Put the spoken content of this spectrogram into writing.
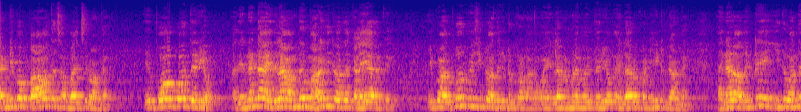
கண்டிப்பாக பாவத்தை சம்பாதிச்சிருவாங்க. இது போக போக தெரியும். அது என்னென்னா இதெல்லாம் வந்து மறைஞ்சிட்டு வர்றது கலையாக இருக்குது இப்போ அது புதுப்பிச்சுட்டு வந்துக்கிட்டு இருக்கோம் நாங்கள் எல்லாம் நம்மளை மாதிரி பெரியவங்க எல்லாரும் பண்ணிக்கிட்டு இருக்காங்க. அதனால் வந்துக்கிட்டு இது வந்து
